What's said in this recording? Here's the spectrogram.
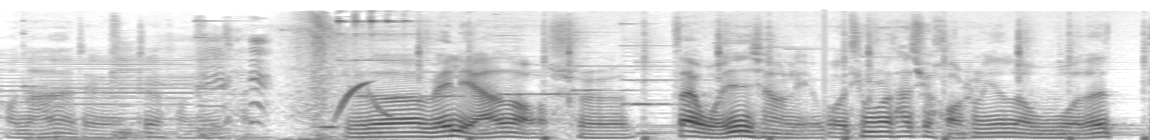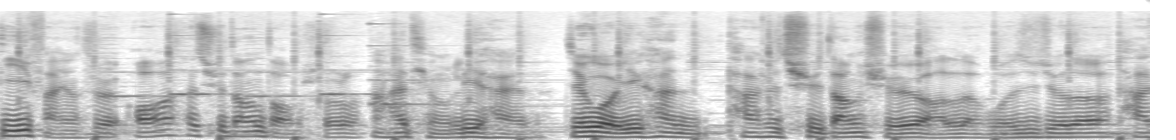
好难啊，这个这个好难猜。我觉得维里安老师，在我印象里，我听说他去好声音了，我的第一反应是，哦，他去当导师了，那还挺厉害的。结果一看他是去当学员了，我就觉得他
